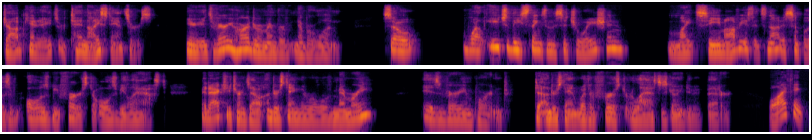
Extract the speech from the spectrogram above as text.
job candidates or 10 ice dancers, you know, it's very hard to remember number one. So while each of these things in the situation might seem obvious, it's not as simple as always be first or always be last. It actually turns out understanding the role of memory is very important to understand whether first or last is going to be better. Well, I think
